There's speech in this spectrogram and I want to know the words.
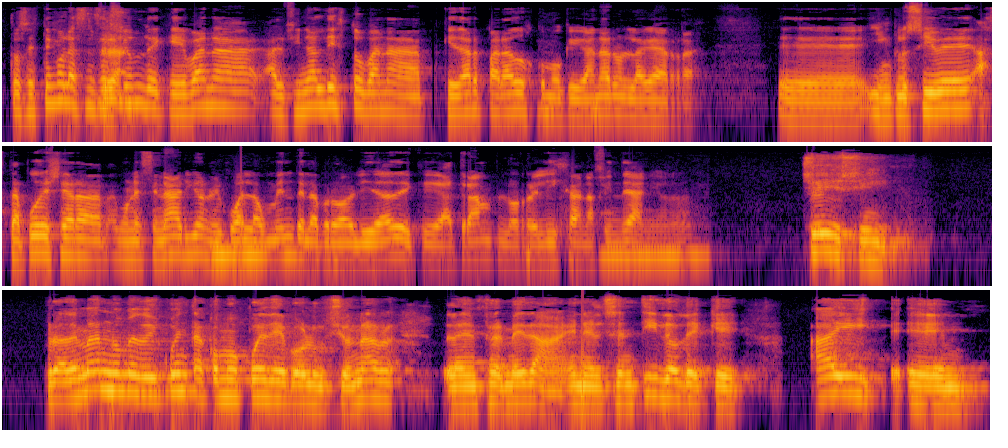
Entonces tengo la sensación de que van a, al final de esto van a quedar parados como que ganaron la guerra. Eh, inclusive hasta puede llegar a un escenario en el cual aumente la probabilidad de que a Trump lo relijan a fin de año, ¿no? Sí, sí. Pero además no me doy cuenta cómo puede evolucionar la enfermedad, en el sentido de que hay eh,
